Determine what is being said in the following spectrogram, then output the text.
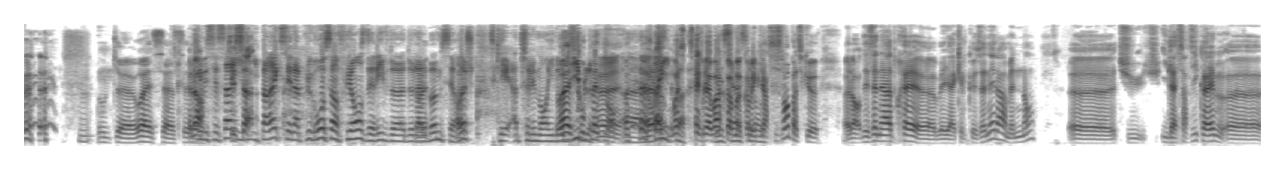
Mm. Donc ouais, ouais, c'est assez. Alors, Oui, mais c'est ça, c'est il, ça. il paraît que c'est la plus grosse influence des riffs de, de Ouais. l'album, c'est Ouais. Rush, ce qui est absolument ouais, inaudible. complètement. Ouais. euh, à l'oreille, Moi, je voulais avoir Mais comme, comme éclaircissement parce que, alors, des années après, euh, ben, il y a quelques années là, maintenant, euh, tu, tu- il a sorti quand même euh,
